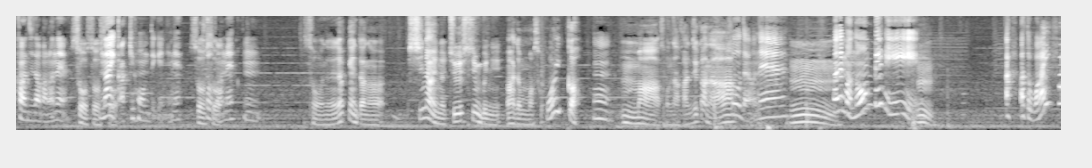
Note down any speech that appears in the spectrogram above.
感じだからね、そうそうそう。ないか基本的にね。そうそう。だね。うん。そうね。やけんとあの市内の中心部にあでもまあそこはいいか。うん。うんまあそんな感じかな。そうだよね、うん。まあでものんびり、うん。ああと w i f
